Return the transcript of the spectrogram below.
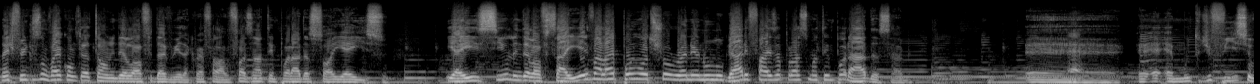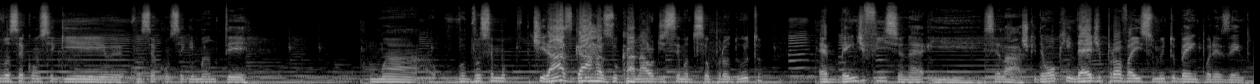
Netflix não vai contratar um Lindelof da vida que vai falar, vou fazer uma temporada só e é isso. E aí, se o Lindelof sair, ele vai lá e põe outro showrunner no lugar e faz a próxima temporada, sabe? É, é, é muito difícil você conseguir você conseguir manter uma você tirar as garras do canal de cima do seu produto é bem difícil, né? E sei lá, acho que The Walking Dead prova isso muito bem, por exemplo.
